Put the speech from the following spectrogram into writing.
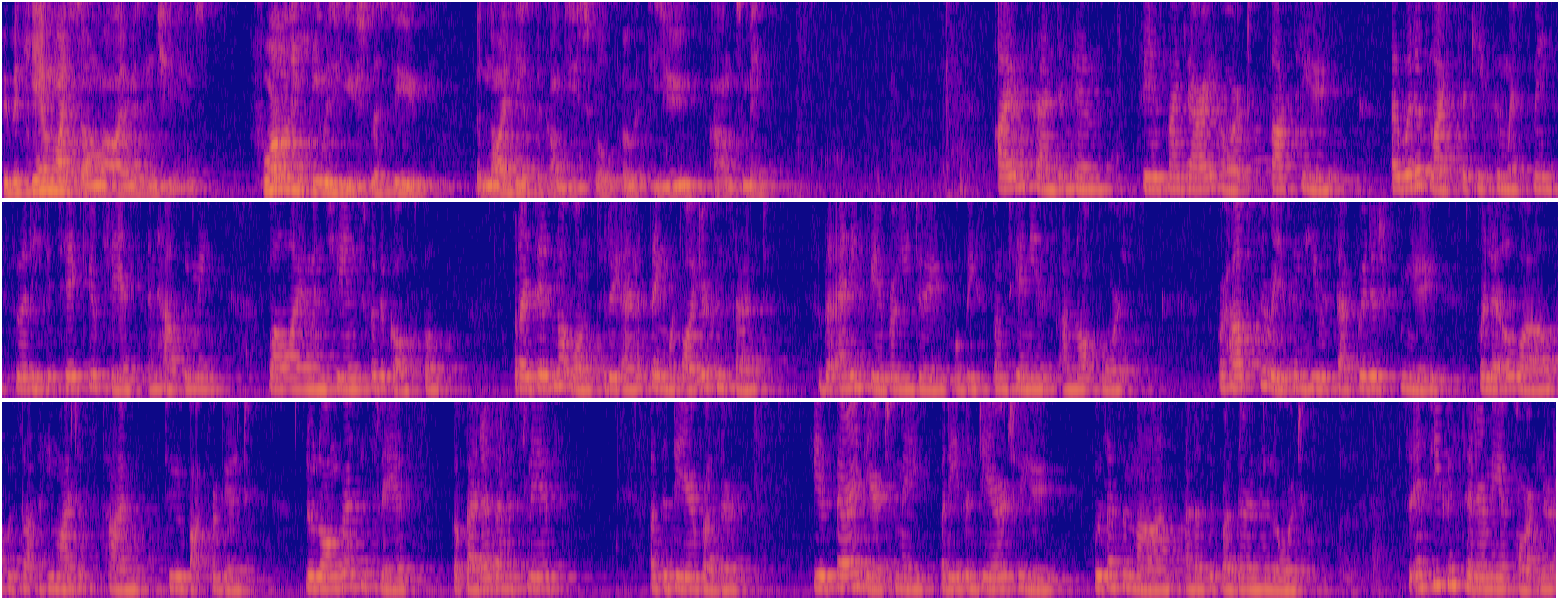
who became my son while I was in chains. Formerly he was useless to you, but now he has become useful both to you and to me. I am sending him, is my very heart, back to you I would have liked to keep him with me so that he could take your place in helping me while I am in chains for the gospel. But I did not want to do anything without your consent, so that any favour you do will be spontaneous and not forced. Perhaps the reason he was separated from you for a little while was that he might have time to go back for good, no longer as a slave, but better than a slave, as a dear brother. He is very dear to me, but even dearer to you both as a man and as a brother in the Lord. So if you consider me a partner,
